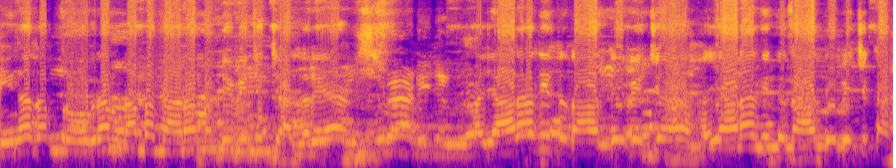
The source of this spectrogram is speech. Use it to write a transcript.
ਇਹਨਾਂ ਦਾ ਪ੍ਰੋਗਰਾਮ ਨਾਭਾ ਦਾਣਾ ਮੰਡੀ ਵਿੱਚ ਚੱਲ ਰਿਹਾ। ਹਜ਼ਾਰਾਂ ਦੀ ਤਾਦਾਦ ਦੇ ਵਿੱਚ, ਹਜ਼ਾਰਾਂ ਦੀ ਤਾਦਾਦ ਦੇ ਵਿੱਚ ਇਕੱਠ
